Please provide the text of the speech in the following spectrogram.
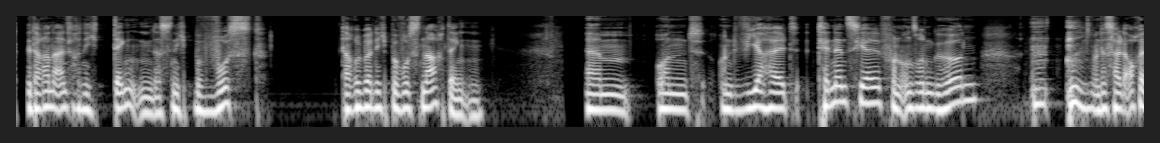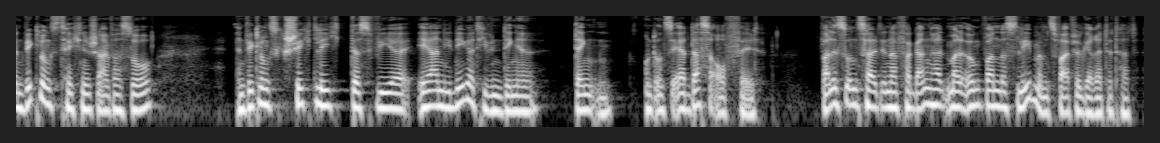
dass wir daran einfach nicht denken, das nicht bewusst, darüber nicht bewusst nachdenken. Ähm, und, und wir halt tendenziell von unserem Gehirn, und das ist halt auch entwicklungstechnisch einfach so, entwicklungsgeschichtlich, dass wir eher an die negativen Dinge denken und uns eher das auffällt weil es uns halt in der Vergangenheit mal irgendwann das Leben im Zweifel gerettet hat.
